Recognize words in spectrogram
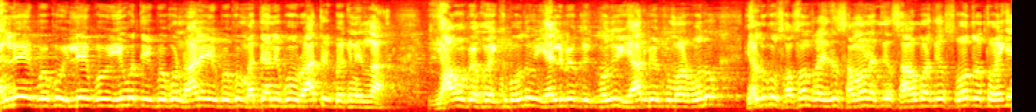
ಅಲ್ಲೇ ಇರಬೇಕು ಇಲ್ಲೇ ಇರಬೇಕು ಇವತ್ತು ಇರಬೇಕು ನಾಳೆ ಇರಬೇಕು ಮಧ್ಯಾಹ್ನ ಇರ್ಬೇಕು ರಾತ್ರಿ ಬೇಕೇನಿಲ್ಲ ಯಾವ ಬೇಕೋ ಇಕ್ಬೋದು ಎಲ್ಲಿ ಬೇಕು ಇಕ್ಬೋದು ಯಾರು ಬೇಕು ಮಾಡ್ಬೋದು ಎಲ್ರಿಗೂ ಸ್ವತಂತ್ರ ಇದೆ ಸಮಾನತೆ ಸಹಬಾಧ್ಯ ಸೋದರತ್ವವಾಗಿ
